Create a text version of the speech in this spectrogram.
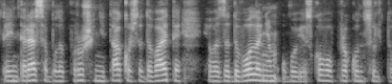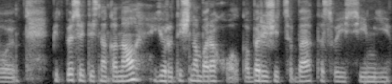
та інтереси були порушені, також задавайте, я вас задоволенням обов'язково проконсультую. Підписуйтесь на канал Юридична Барахолка. Бережіть себе та свої сім'ї.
